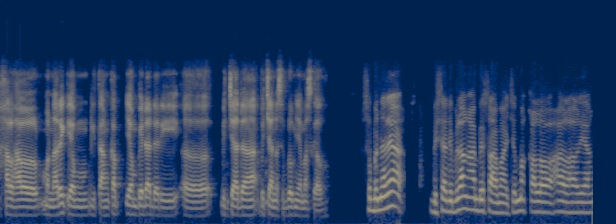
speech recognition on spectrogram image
hal-hal menarik yang ditangkap yang beda dari uh, bencana bencana sebelumnya Mas Gau? Sebenarnya bisa dibilang hampir sama, cuma kalau hal-hal yang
